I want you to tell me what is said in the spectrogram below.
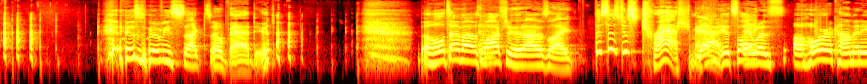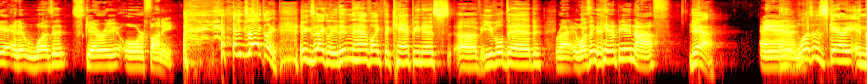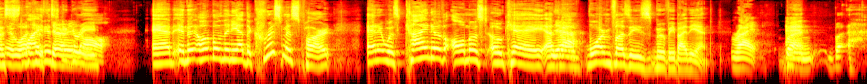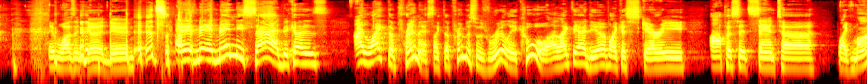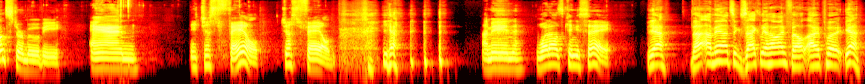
this movie sucked so bad, dude. the whole time I was watching it, I was like, "This is just trash, man." Yeah, it's like it was a horror comedy and it wasn't scary or funny. exactly, exactly. It didn't have like the campiness of Evil Dead. Right. It wasn't campy enough. Yeah, And, and it wasn't scary in the slightest degree. at all. And and then oh, well, then you had the Christmas part, and it was kind of almost okay as Yeah. a warm fuzzies movie by the end. Right. But- and but it wasn't good, dude. It's and it, it made me sad because I liked the premise. Like the premise was really cool. I like the idea of like a scary opposite Santa like monster movie, and it just failed. Just failed. yeah, I mean, what else can you say? yeah. That I mean, that's exactly how I felt. I put yeah,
